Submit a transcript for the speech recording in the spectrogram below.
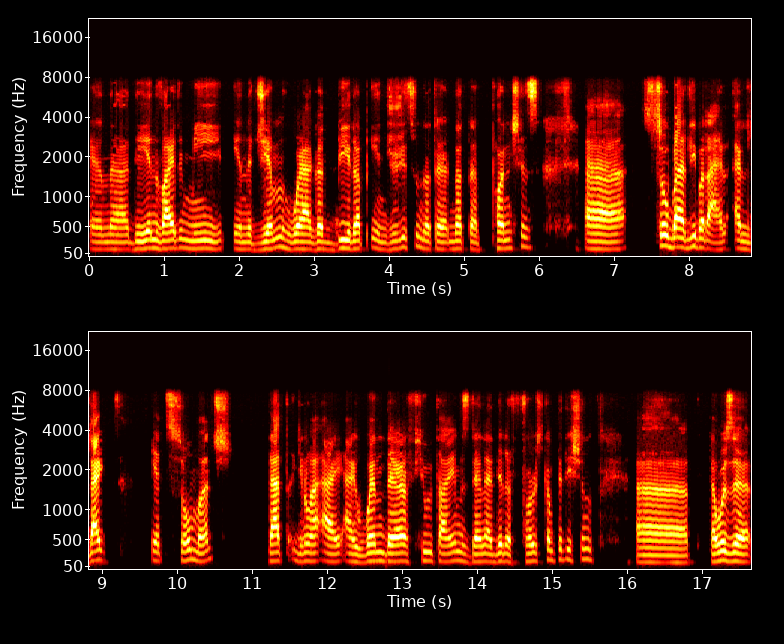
and uh, they invited me in the gym where I got beat up in jiu-jitsu, not uh, not uh, punches, uh, so badly, but I I liked it so much that you know I I went there a few times. Then I did a first competition. Uh, that was a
